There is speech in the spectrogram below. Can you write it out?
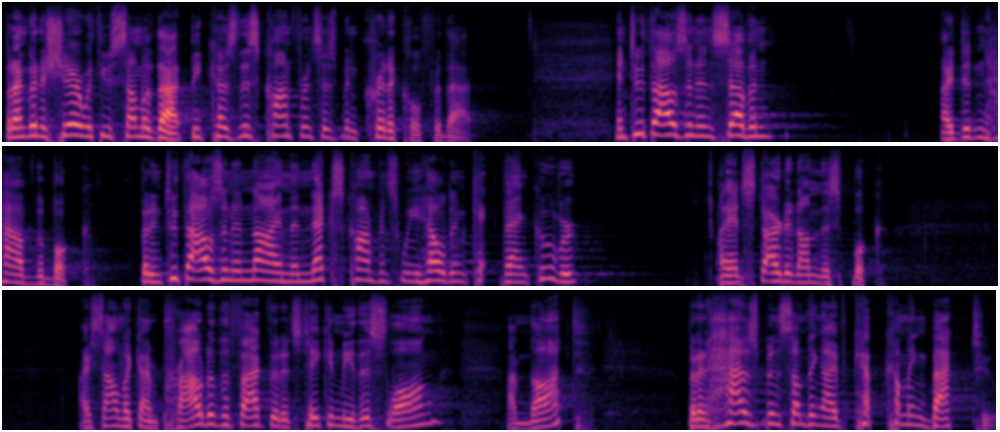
But I'm going to share with you some of that because this conference has been critical for that. In 2007, I didn't have the book. But in 2009, the next conference we held in Vancouver, I had started on this book. I sound like I'm proud of the fact that it's taken me this long. I'm not. But it has been something I've kept coming back to.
